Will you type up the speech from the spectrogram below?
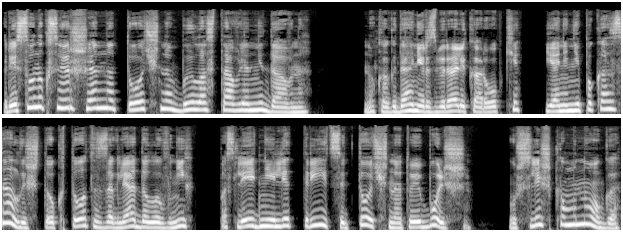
Рисунок совершенно точно был оставлен недавно, но когда они разбирали коробки, Яне не показалось, что кто-то заглядывал в них последние лет тридцать точно, а то и больше. Уж слишком много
